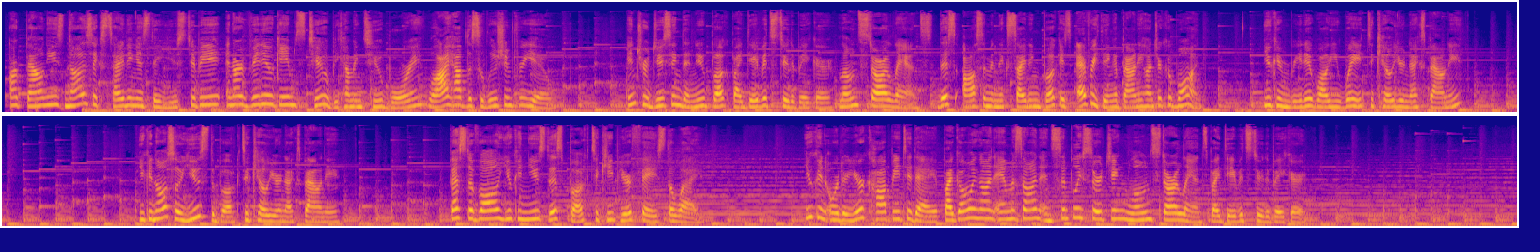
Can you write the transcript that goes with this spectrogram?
Are bounties not as exciting as they used to be? And are video games too becoming too boring? Well, I have the solution for you. Introducing the new book by David Studebaker, Lone Star Lands. This awesome and exciting book is everything a bounty hunter could want. You can read it while you wait to kill your next bounty. You can also use the book to kill your next bounty. Best of all, you can use this book to keep your face the way. You can order your copy today by going on Amazon and simply searching Lone Star Lands by David Studebaker.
